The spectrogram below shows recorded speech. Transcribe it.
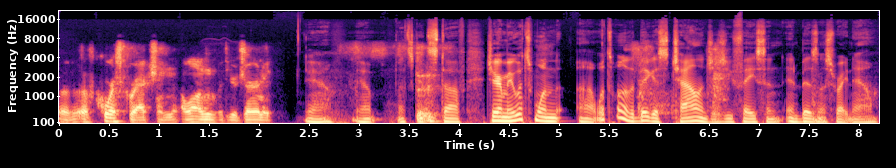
of, of course correction along with your journey. Yeah, yep, that's good stuff. Jeremy, what's one uh, what's one of the biggest challenges you face in, in business right now?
